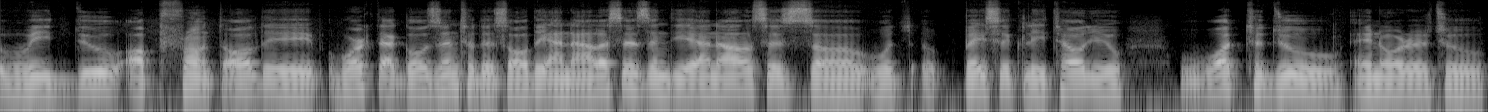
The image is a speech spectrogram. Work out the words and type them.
we do up front, all the work that goes into this, all the analysis, and the analysis uh, would basically tell you what to do in order to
